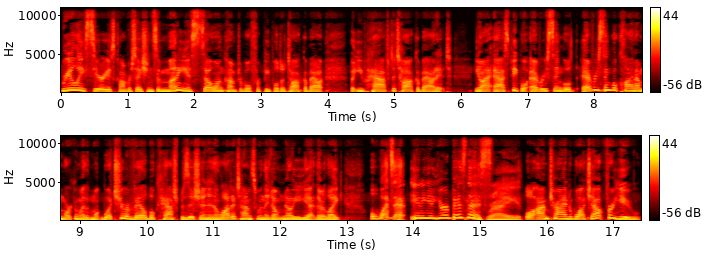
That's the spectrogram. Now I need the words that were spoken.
Really serious conversations. And money is so uncomfortable for people to talk about, but you have to talk about it. You know, I ask people every single every single client I'm working with, what's your available cash position? And a lot of times when they don't know you yet, they're like, "Well, what's that- any of your business?" Right. Well, I'm trying to watch out for you.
